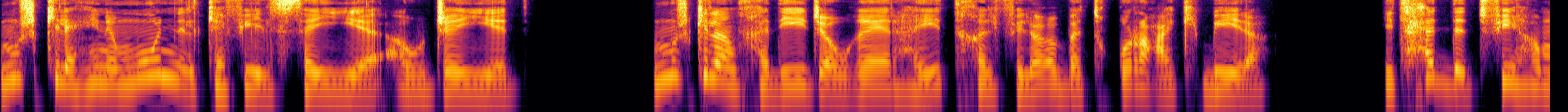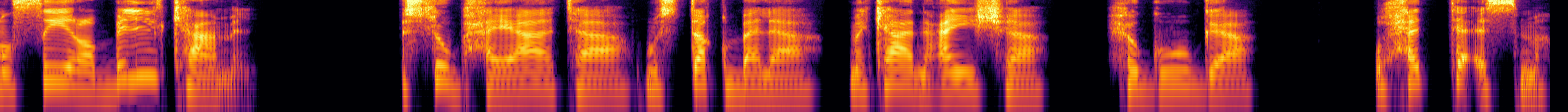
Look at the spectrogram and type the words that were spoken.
المشكلة هنا مو إن الكفيل سيء أو جيد. المشكلة إن خديجة وغيرها يدخل في لعبة قرعة كبيرة يتحدد فيها مصيره بالكامل. أسلوب حياته مستقبله مكان عيشه حقوقه وحتى اسمه.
